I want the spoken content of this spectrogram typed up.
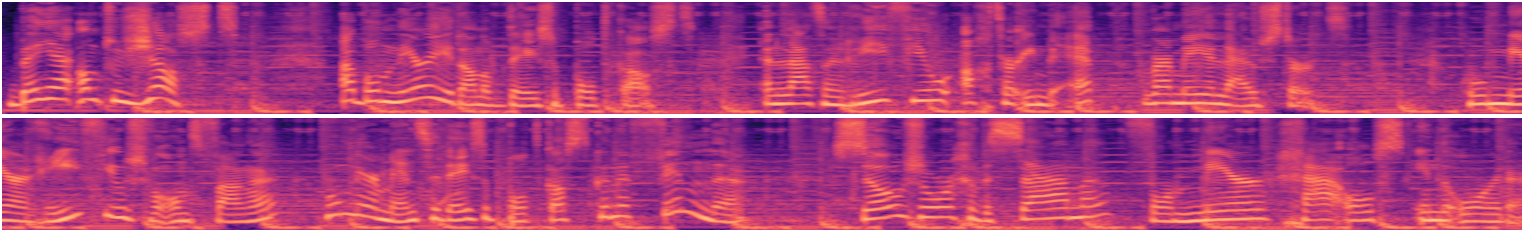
Ben jij enthousiast? Abonneer je dan op deze podcast en laat een review achter in de app waarmee je luistert. Hoe meer reviews we ontvangen, hoe meer mensen deze podcast kunnen vinden. Zo zorgen we samen voor meer chaos in de orde.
